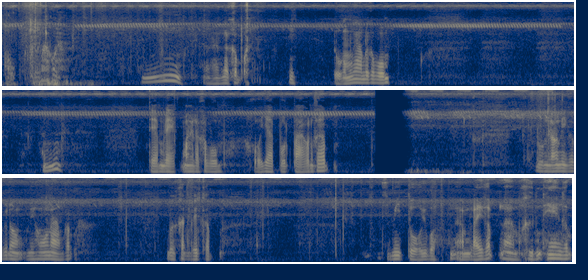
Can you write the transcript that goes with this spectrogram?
เอาขึ้นมาก่อนอืมนะครับนี่ตัวงามๆเลยครับผมอืมแต้มแหลกมาแล้วครับผม ขออย่าตปลดปากก่อนครับรุนหลังนี้ครับพี่น้องในห้องน้ำครับ เบอร์คันเบ็ดครับ จะมีตัวอยู่บ่น้ำไหลครับน้ำขึ้นแห้งครับ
